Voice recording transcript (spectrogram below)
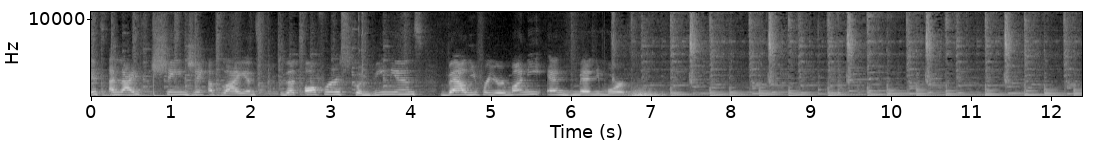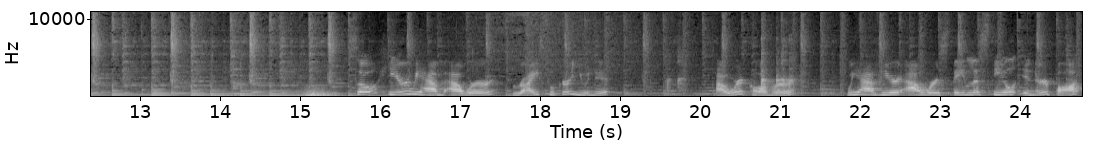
It's a life-changing appliance that offers convenience, value for your money, and many more. Have our rice cooker unit, our cover. We have here our stainless steel inner pot,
